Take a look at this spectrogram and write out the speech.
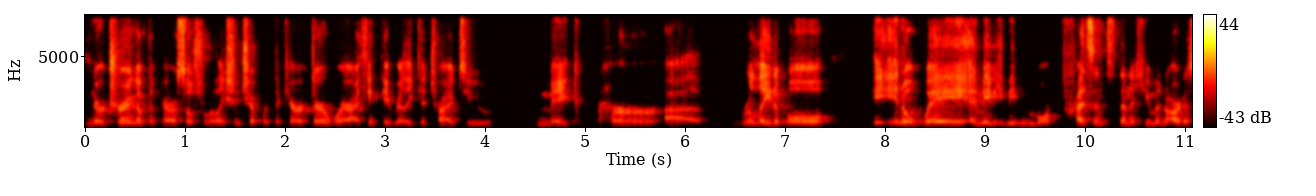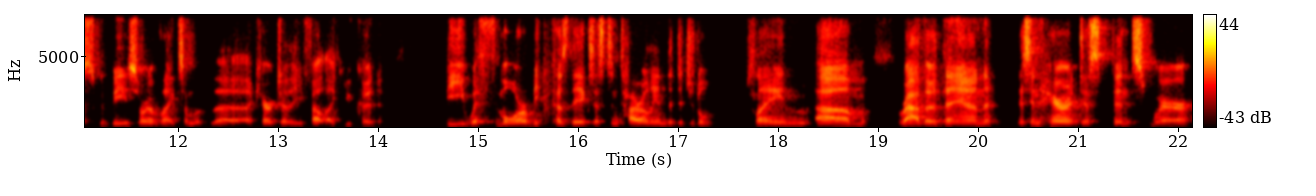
nurturing of the parasocial relationship with the character, where I think they really did try to make her uh, relatable in a way, and maybe maybe more present than a human artist could be. Sort of like some of the a character that you felt like you could be with more because they exist entirely in the digital plane, um, rather than this inherent distance where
